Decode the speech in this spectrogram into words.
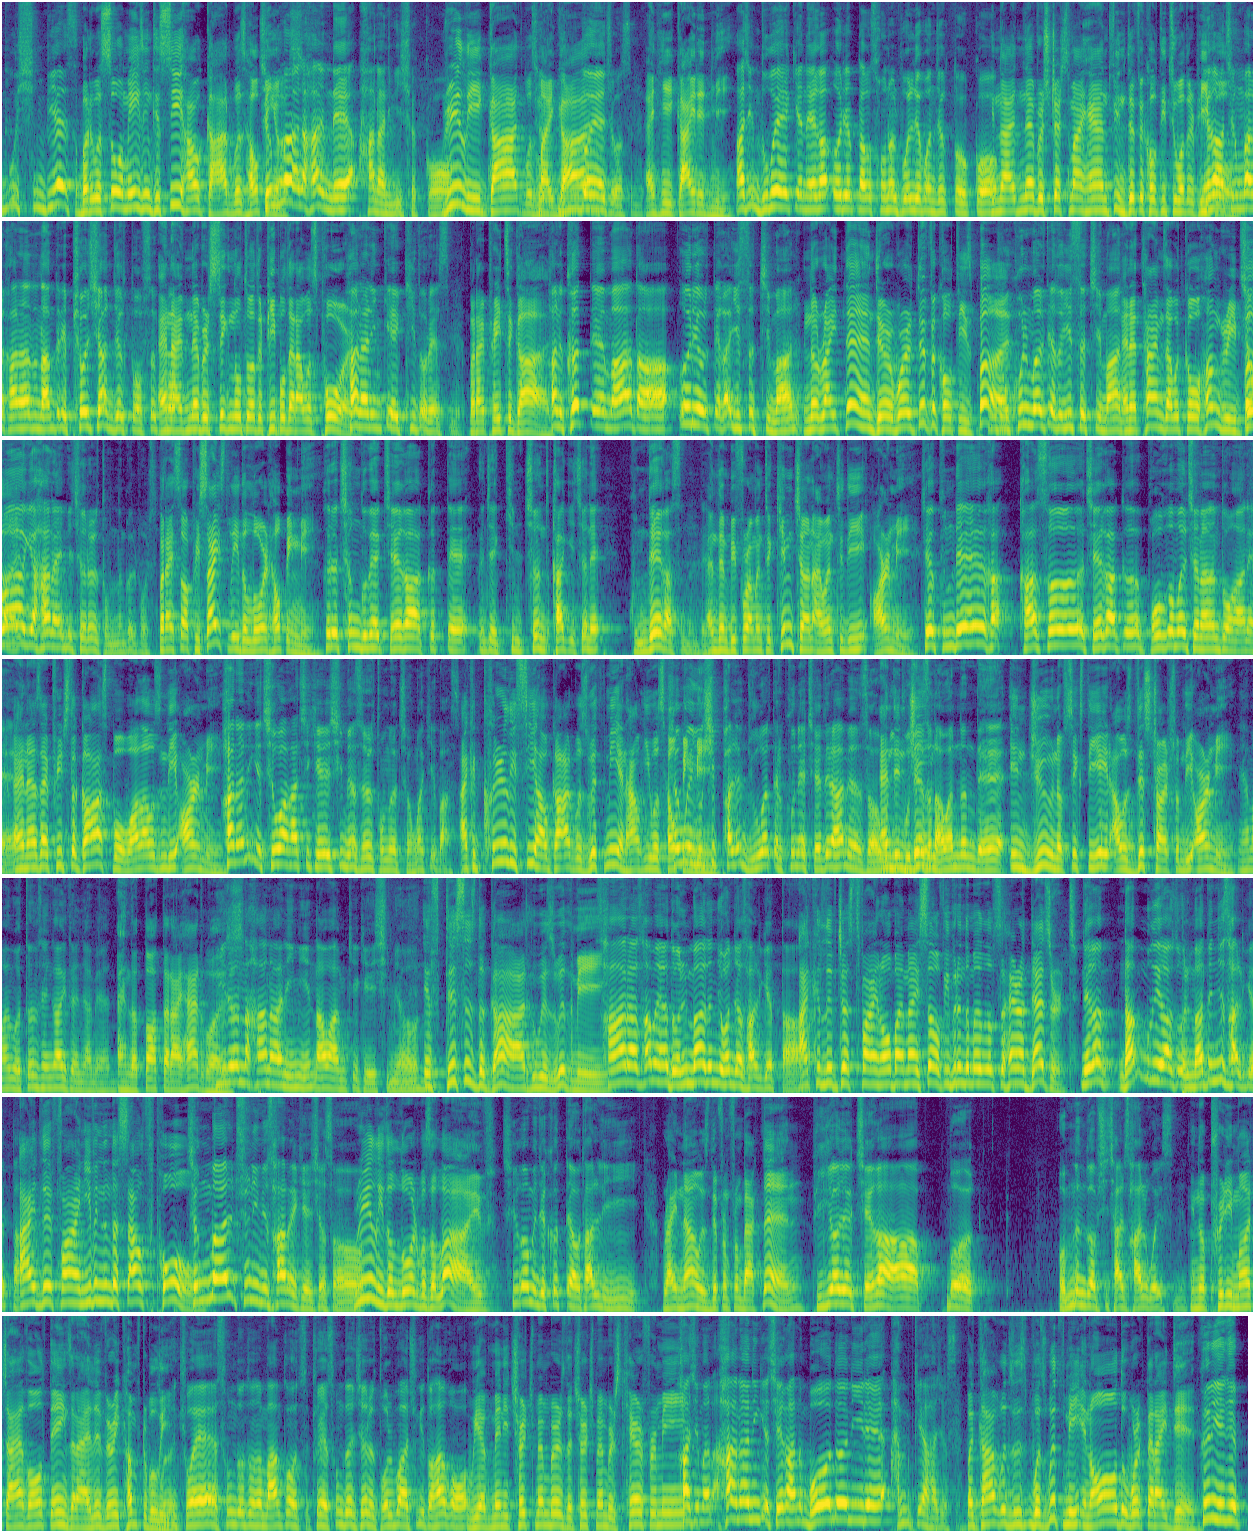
너무 신비했어. But it was so amazing to see how God was helping us. 정말 하나님 내 하나님이셨고 Really, God was my 인도해 God 주었습니다. and He guided me. 아직 누구에게 내가 어렵다고 손을 벌려본 적도 없고 And I never stretched my hand in difficulty to other 내가 people. 정말 가난하다 남들이 표시한 적도 없었고 And I've never signaled to other people that I was poor. 하나님께 기도를 했습니다. But I prayed to God. 하나님 그때마다 어려울 때가 있었지만 And right then, there were difficulties, 좀 but, 굶을 때도 있었지만 and at times I would go hungry, but, 정확하게 하나님이 저를 돕는 걸 볼 수. but I saw precisely the Lord helping me. 그리고 1900 제가 그때 이제 김천 가기 전에 군대에 갔었는데 And then before I went to Kimcheon, I went to the army. 제가 군대에 가, 가서 제가 그 복음을 전하는 동안에 And as I preached the gospel while I was in the army, 하나님께 저와 같이 계시면서 돕는 걸 정확히 봤어요. I could clearly see how God was with me and how He was helping me. 1968년 6월 달 군에 제대를 하면서 And 우리 in 부대에서 June- 나왔는데 In June of 68, I was discharged from the army. 내 마음에 어떤 생각이 드냐면 And the thought that I had was 이런 하나님이 나와 함께 계시면 if this is the God who is with me, 사라 사마야도 얼마든지 혼자 살겠다. I could live just fine all by myself, even in the middle of Sahara Desert. 내가 남북에 가서 얼마든지 살겠다. I'd live fine even in the South Pole. 정말 주님이 살아 계셔서 Really, the Lord was alive. 지금은 이제 그때와 달리 Right now is different from back then. 비교적 제가 뭐 없는 것 없이 잘 살고 있습니다. You know, pretty much I have all things and I live very comfortably. 교회 성도도 많고 교회 성도 저를 돌봐주기도 하고 We have many church members. The church members care for me. 하지만 하나님께 제가 하는 모든 일에 함께 하셨습니다. But God was, was with me in all the work that I did. 그러니 이제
